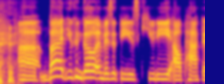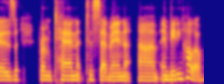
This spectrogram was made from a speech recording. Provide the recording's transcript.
um, but you can go and visit these cutie alpacas from 10 to 7 um, in Baiting Hollow.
